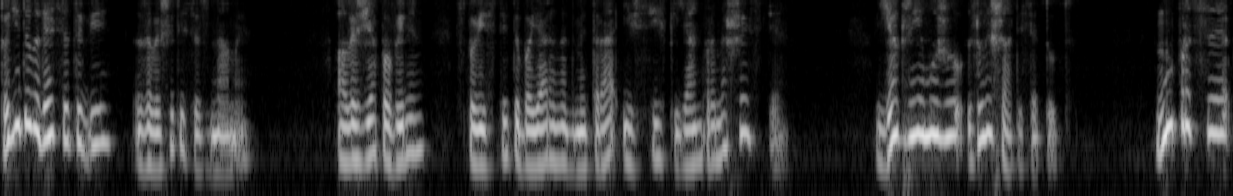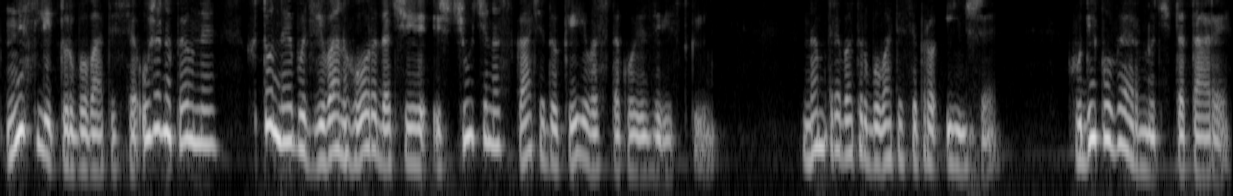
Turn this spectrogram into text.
Тоді доведеться тобі залишитися з нами. Але ж я повинен сповістити боярина Дмитра і всіх киян про нашестя. Як же я можу залишатися тут? Ну, про це не слід турбуватися. Уже, напевне, хто-небудь з Івангорода чи Щучина скаче до Києва з такою звісткою. Нам треба турбуватися про інше. куди повернуть татари?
